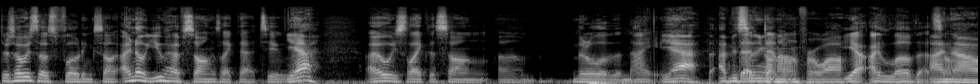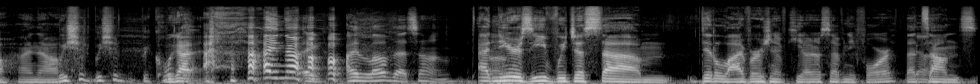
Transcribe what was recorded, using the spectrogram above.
there's always those floating songs. I know you have songs like that too. Like, Yeah. I always like the song um, "Middle of the Night." Yeah. I've been That sitting on that one for a while. Yeah, I love that I know. I know. We should we should record We got. that. I know. Like, I love that song. At Um, New Year's Eve, we just um, did a live version of Kyoto 74. That Yeah. sounds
